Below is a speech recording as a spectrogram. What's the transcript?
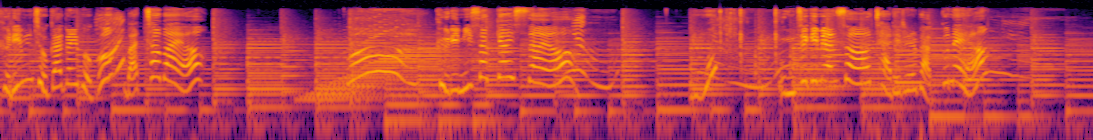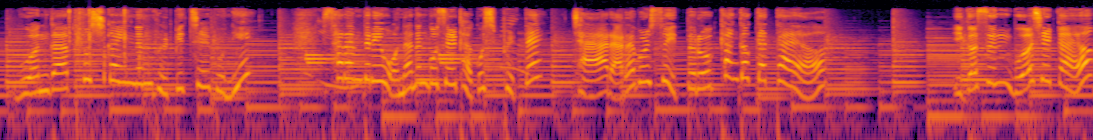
그림 조각을 보고 맞춰봐요. 와, 그림이 섞여 있어요. 어? 움직이면서 자리를 바꾸네요. 무언가 표시가 있는 불빛을 보니 사람들이 원하는 곳을 가고 싶을 때 잘 알아볼 수 있도록 한 것 같아요. 이것은 무엇일까요?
